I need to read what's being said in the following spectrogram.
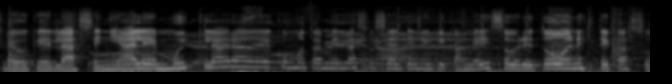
Creo que la señal es muy clara de cómo también la sociedad tiene que cambiar y sobre todo en este caso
